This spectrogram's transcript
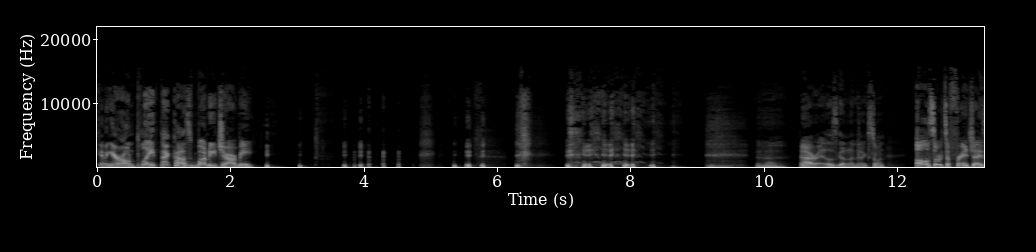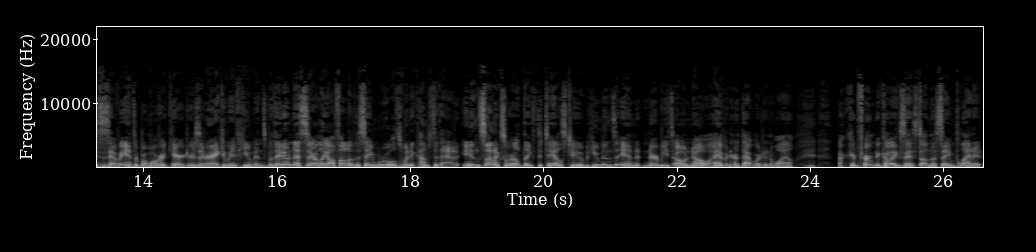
Getting your own plate, that costs money, Charmy. Uh, all right, let's go on to the next one. All sorts of franchises have anthropomorphic characters interacting with humans, but they don't necessarily all follow the same rules when it comes to that. In Sonic's world, thanks to Tails Tube, humans and Nermies, oh no, I haven't heard that word in a while, are confirmed to coexist on the same planet,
